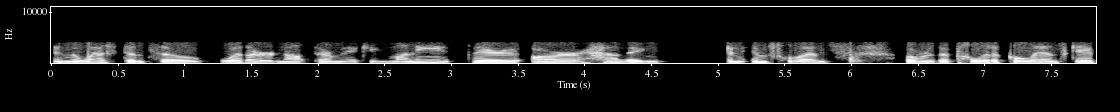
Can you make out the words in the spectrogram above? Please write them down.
in the West. And so, whether or not they're making money, they are having an influence over the political landscape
